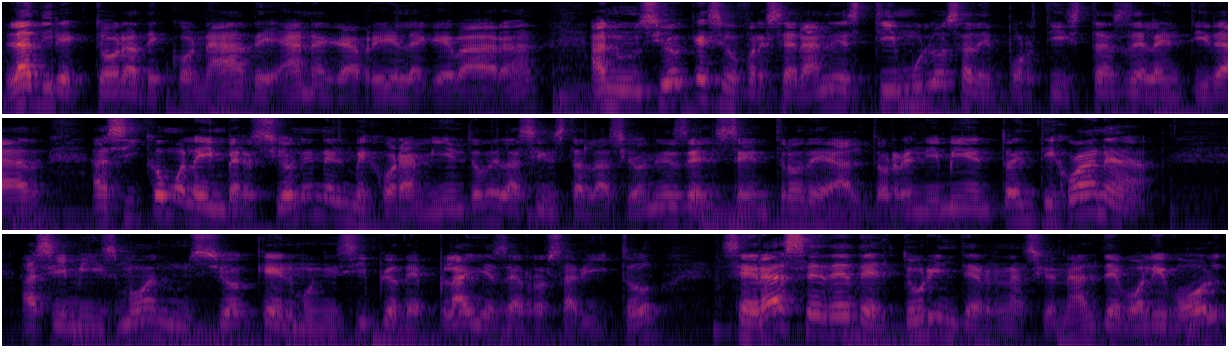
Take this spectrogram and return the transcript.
La directora de CONADE, Ana Gabriela Guevara, anunció que se ofrecerán estímulos a deportistas de la entidad, así como la inversión en el mejoramiento de las instalaciones del Centro de Alto Rendimiento en Tijuana. Asimismo, anunció que el municipio de Playas de Rosarito será sede del Tour Internacional de Voleibol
